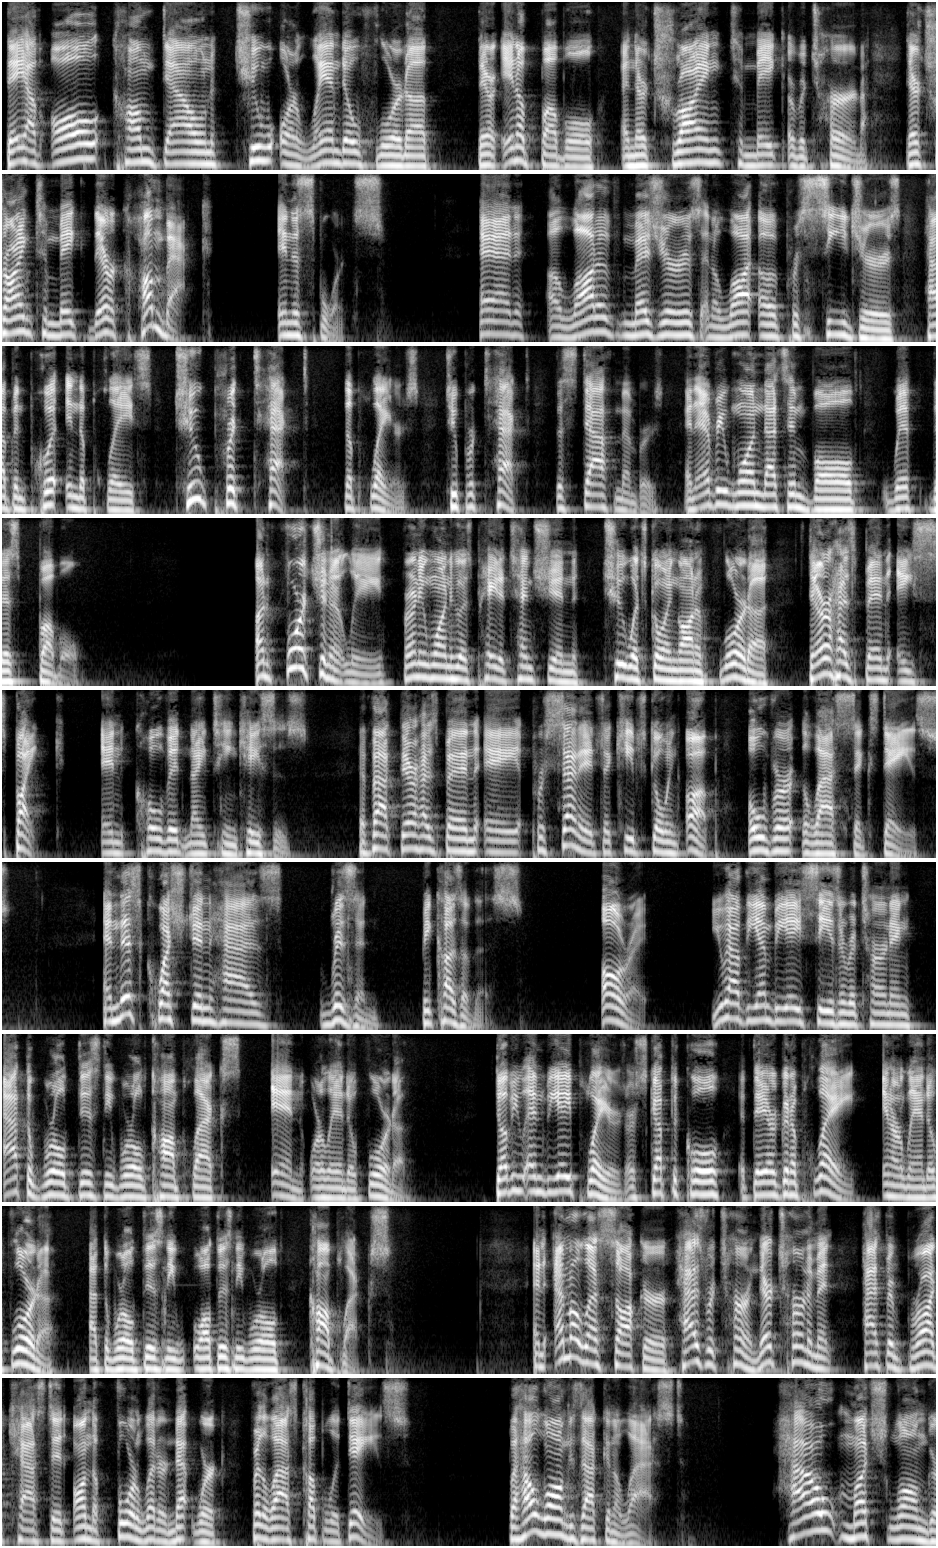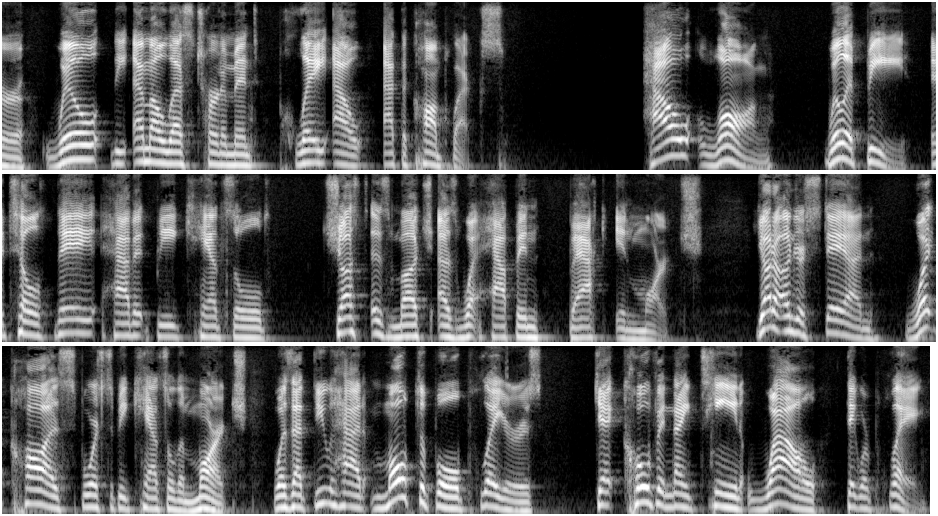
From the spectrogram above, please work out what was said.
they have all come down to Orlando, Florida. They're in a bubble and they're trying to make a return. They're trying to make their comeback into sports. And a lot of measures and a lot of procedures have been put into place to protect the players, to protect the staff members, and everyone that's involved with this bubble. Unfortunately, for anyone who has paid attention to what's going on in Florida, there has been a spike in COVID 19 cases. In fact, there has been a percentage that keeps going up over the last six days. And this question has risen because of this. All right. You have the NBA season returning at the World Disney World Complex in Orlando, Florida. WNBA players are skeptical if they are going to play in Orlando, Florida at the World Disney Walt Disney World Complex. And MLS Soccer has returned. Their tournament has been broadcasted on the four letter network for the last couple of days. But how long is that going to last? How much longer will the MLS tournament play out at the complex? How long will it be until they have it be canceled just as much as what happened back in March? You got to understand what caused sports to be canceled in March was that you had multiple players get COVID 19 while they were playing.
